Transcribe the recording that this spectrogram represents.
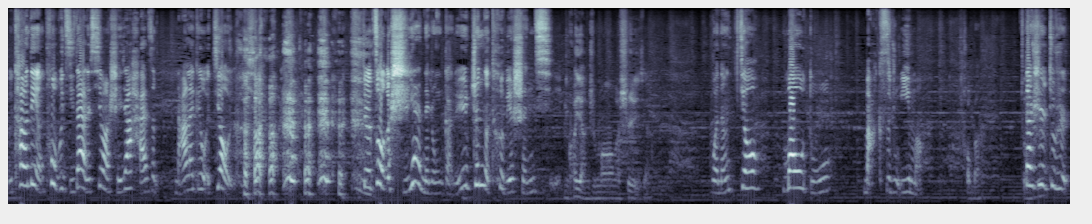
我看完电影迫不及待的希望谁家孩子拿来给我教育一下，就做个实验那种感觉，因为真的特别神奇。你快养只猫吧，试一下，我能教猫读马克思主义吗？好吧？但是就是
